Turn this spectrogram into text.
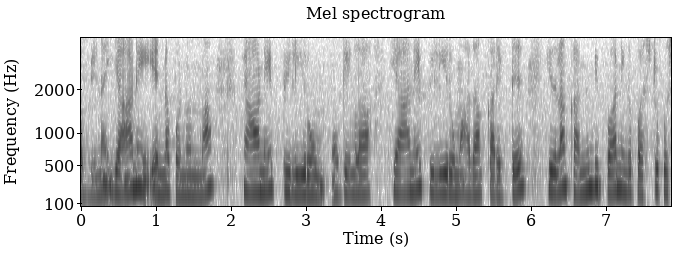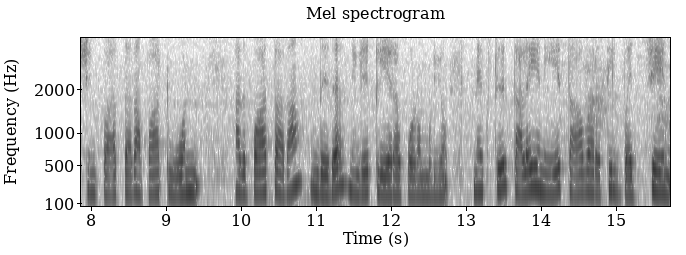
அப்படின்னா யானை என்ன பண்ணணும்னா யானை பிளிரும். ஓகேங்களா யானை பிளிரும். அதான் கரெக்டு இதெல்லாம் கண்டிப்பாக நீங்கள் ஃபஸ்ட்டு கொஸ்டின் பார்த்தா தான் பார்ட் ஒன் அதை பார்த்தா தான் இந்த இதை நீங்கள் கிளியராக போட முடியும். நெக்ஸ்ட்டு தலையணியை தாவாரத்தில் வச்சேன்.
